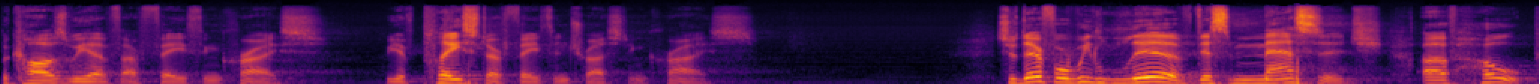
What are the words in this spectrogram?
because we have our faith in Christ. We have placed our faith and trust in Christ. So, therefore, we live this message of hope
